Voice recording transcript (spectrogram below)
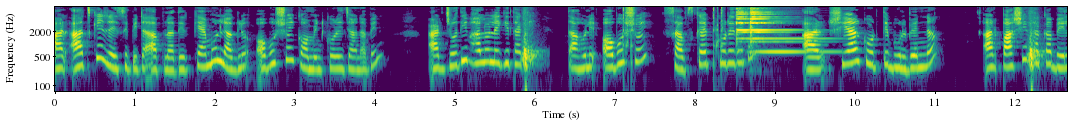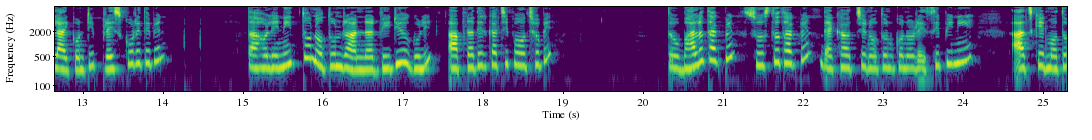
আর আজকের রেসিপিটা আপনাদের কেমন লাগল অবশ্যই কমেন্ট করে জানাবেন। আর যদি ভালো লেগে থাকে, তাহলে অবশ্যই সাবস্ক্রাইব করে দেবেন। আর শেয়ার করতে ভুলবেন না। আর পাশে থাকা বেল আইকনটি প্রেস করে দেবেন। তাহলে নিত্য নতুন রান্নার ভিডিওগুলি আপনাদের কাছে পৌঁছবে। তো ভালো থাকবেন, সুস্থ থাকবেন। দেখা হচ্ছে নতুন কোনো রেসিপি নিয়ে। আজকের মতো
